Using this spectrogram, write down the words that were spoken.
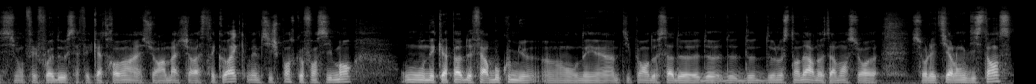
si on fait x2, ça fait 80 et sur un match, ça reste très correct. Même si je pense qu'offensivement, on est capable de faire beaucoup mieux. Hein. On est un petit peu en deçà de, nos standards, notamment sur, les tirs longue distance.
